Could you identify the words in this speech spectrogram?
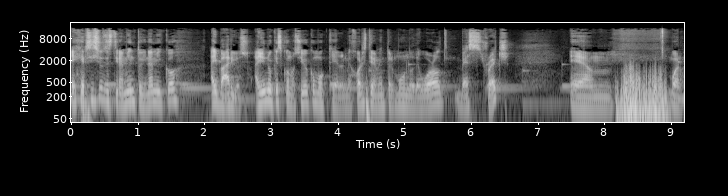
ejercicios de estiramiento dinámico, hay varios. Hay uno que es conocido como que el mejor estiramiento del mundo, The World Best Stretch. Em, bueno,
